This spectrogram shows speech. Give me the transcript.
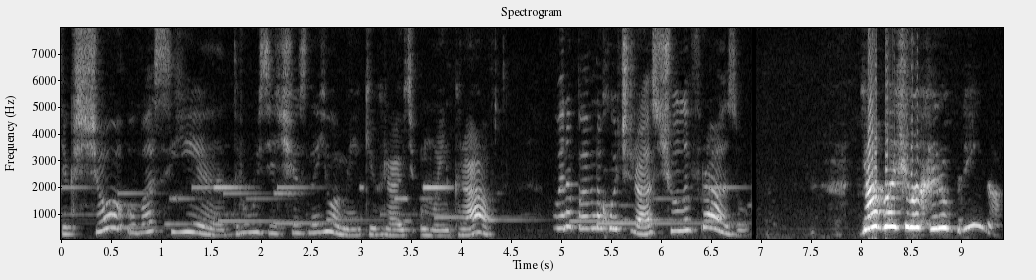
Якщо у вас є друзі чи знайомі, які грають у Майнкрафт, ви, напевно, хоч раз чули фразу. Я бачила Херобріна.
